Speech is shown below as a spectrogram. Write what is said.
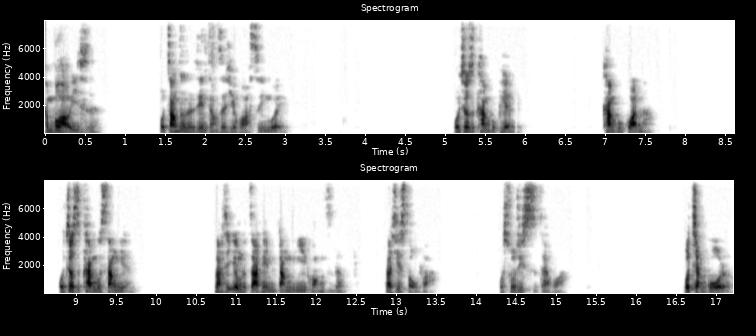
很不好意思，我张正成今天讲这些话，是因为我就是看不骗，看不惯呐，我就是看不上眼那些用的诈骗当名义幌子的那些手法。我说句实在话，我讲过了，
